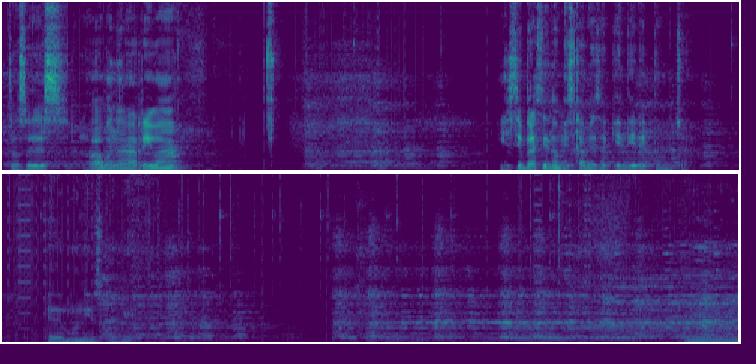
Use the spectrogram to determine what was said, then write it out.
Entonces, lo voy a poner arriba. Yo siempre haciendo mis cambios aquí en directo, mucha. Qué demonios conmigo. Mm.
